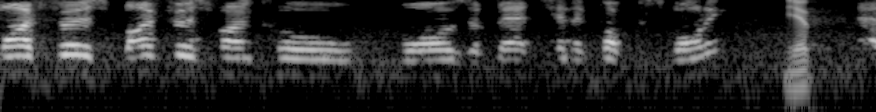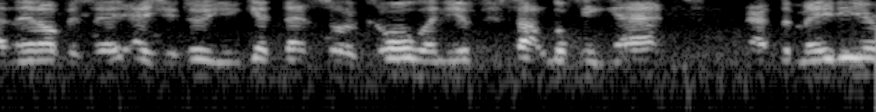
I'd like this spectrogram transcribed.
My first my first phone call was about ten o'clock this morning. Yep. And then obviously, as you do, you get that sort of call, and you have to start looking at at the media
